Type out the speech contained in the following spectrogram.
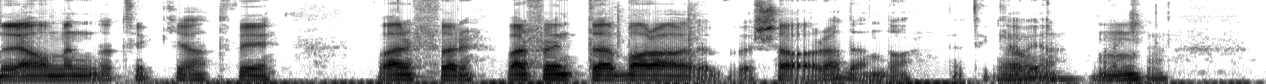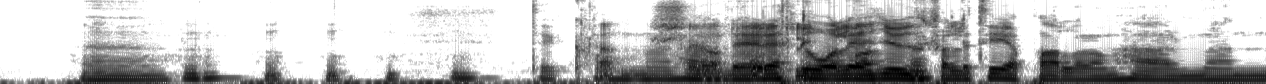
ja men då tycker jag att vi Varför, varför inte bara köra den då? Det tycker jag vi Jo, gör. Mm. Eh, Det kommer här. Det är rätt klippa. dålig ljudkvalitet på alla de här, men,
